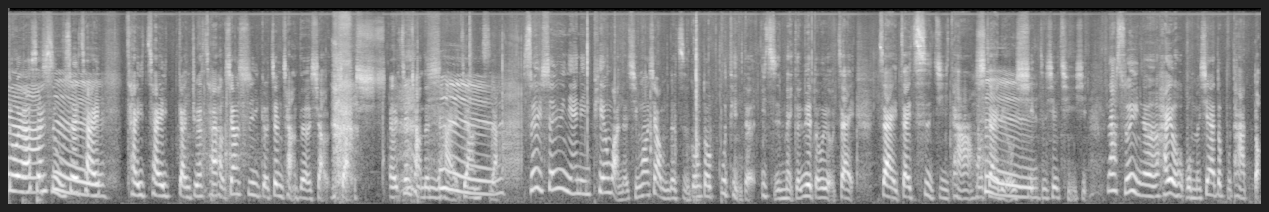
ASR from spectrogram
对啊，三十五岁才才才感觉才好像是一个正常的小小 呃正常的女孩这样子啊。所以生育年龄偏晚的情况下，我们的子宫都不停的一直每个月都有在在在刺激它，然后在流血这些情形。那所以呢，还有我们现在都不太懂。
